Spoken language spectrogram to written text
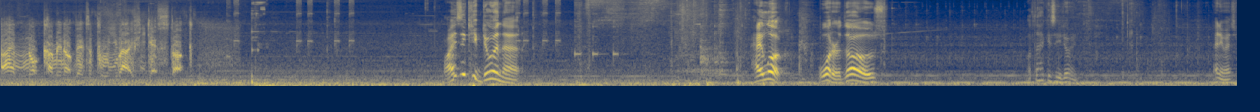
I'm not coming up there to pull you out if you get stuck. Why does he keep doing that? Hey, look. What are those? What the heck is he doing? Anyways.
